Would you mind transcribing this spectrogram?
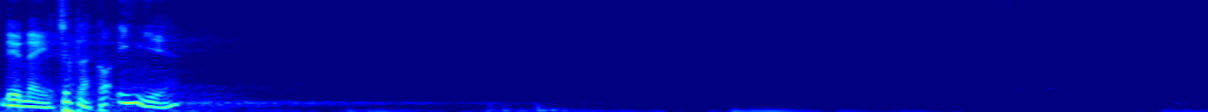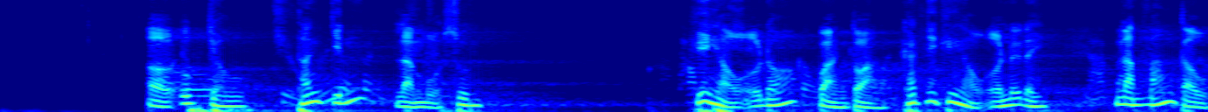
Điều này rất là có ý nghĩa. Ở úc châu tháng 9 là mùa xuân. Khí hậu ở đó hoàn toàn khác với khí hậu ở nơi đây. Nam bán cầu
